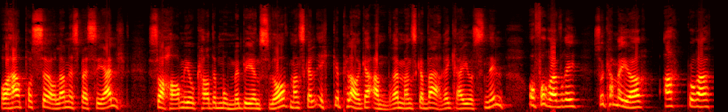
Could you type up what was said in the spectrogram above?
Og her på Sørlandet spesielt så har vi jo Kardemommebyens lov. Man skal ikke plage andre, man skal være grei og snill. Og for øvrig så kan vi gjøre akkurat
